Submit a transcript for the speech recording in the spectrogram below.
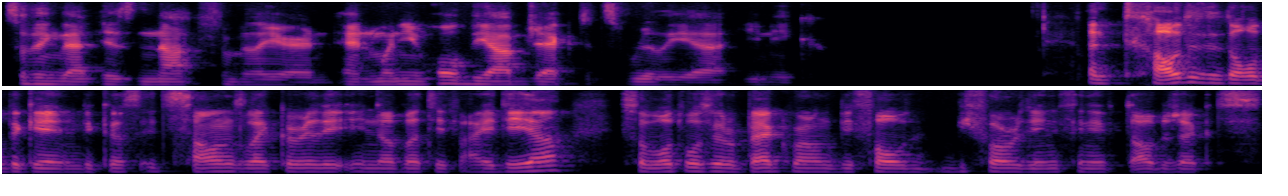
something that is not familiar. And, and when you hold the object it's really uh, unique. And how did it all begin? Because it sounds like a really innovative idea. So what was your background before before the infinite objects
